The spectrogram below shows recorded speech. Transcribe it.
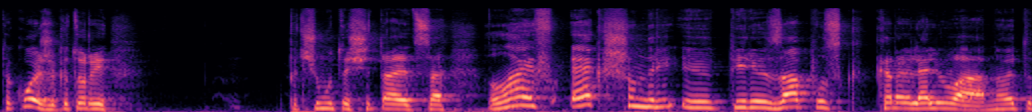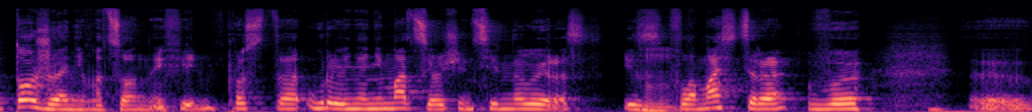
Такой же, который почему-то считается э, перезапуск Короля Льва, но это тоже анимационный фильм. Просто уровень анимации очень сильно вырос. Из Мгм. фломастера в э,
